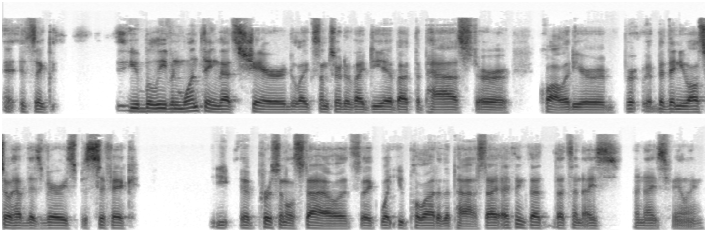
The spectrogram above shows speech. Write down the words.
It's like you believe in one thing that's shared, like some sort of idea about the past or quality, or but then you also have this very specific uh, personal style. It's like what you pull out of the past. I, I think that that's a nice a nice feeling.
